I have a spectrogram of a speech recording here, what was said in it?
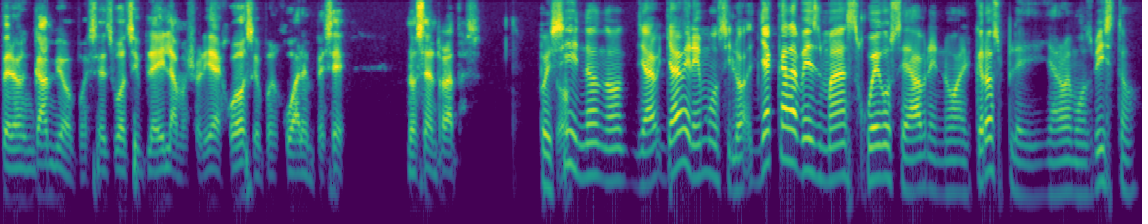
Pero en cambio, pues Xbox y Play, la mayoría de juegos se pueden jugar en PC. No sean ratas. Pues sí, no, no, ya, ya veremos si lo. Ya cada vez más juegos se abren, ¿no? Al crossplay, ya lo hemos visto.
